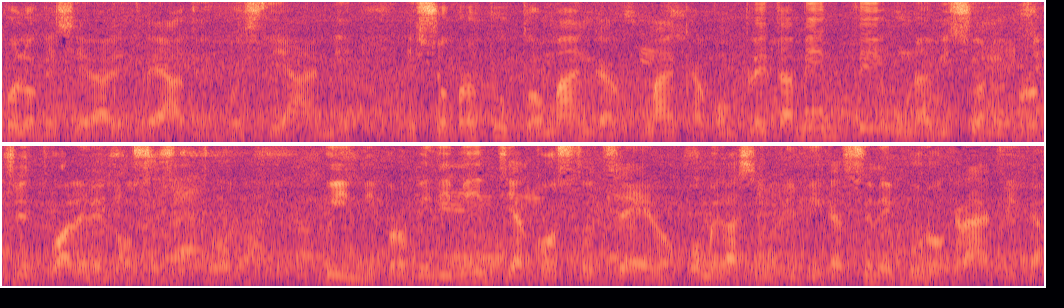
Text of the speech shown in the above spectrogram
quello che si era creato in questi anni e soprattutto manca, manca completamente una visione progettuale del nostro settore. Quindi provvedimenti a costo zero come la semplificazione burocratica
